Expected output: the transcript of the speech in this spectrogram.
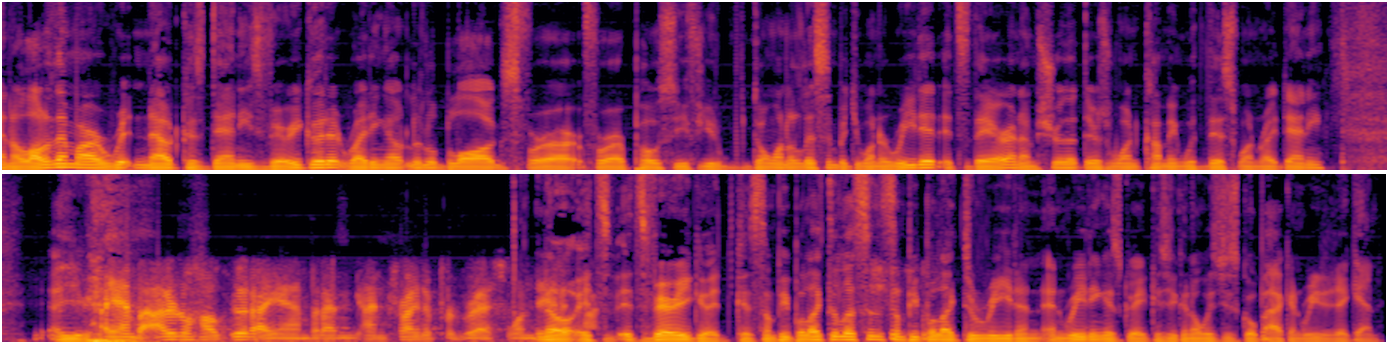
and a lot of them are written out because Danny's very good at writing out little blogs for our for our posts. So if you don't want to listen but you want to read it, it's there, and I'm sure that there's one coming with this one, right, Danny? Uh, I am, but I don't know how good I am, but I'm I'm trying to progress one day. no, it's it's very good because some people like to listen, some people like to read, and, and reading is great because you can always just go back and read it again.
